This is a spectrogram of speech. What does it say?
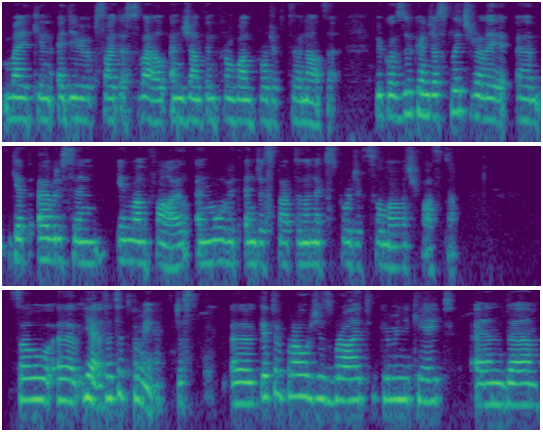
making a Divi website as well and jumping from one project to another because you can just literally um, get everything in one file and move it and just start on the next project so much faster. So uh, yeah, that's it for me. Just uh, get your priorities right, communicate, and um,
